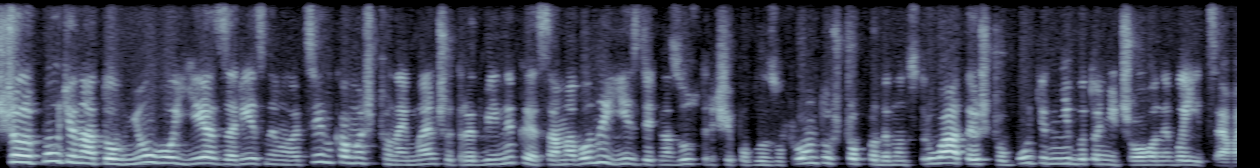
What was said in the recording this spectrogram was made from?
Щодо Путіна, то в нього є за різними оцінками щонайменше три двійники. Саме вони їздять на зустрічі поблизу фронту, щоб продемонструвати, що Путін нібито нічого не боїться.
